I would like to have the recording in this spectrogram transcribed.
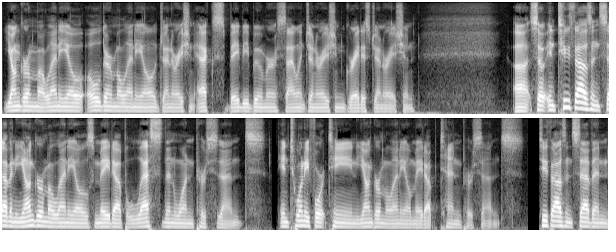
younger millennial, older millennial, Generation X, baby boomer, silent generation, greatest generation. Uh, so in 2007, younger millennials made up less than 1%. In 2014, younger millennial made up 10%. 2007,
